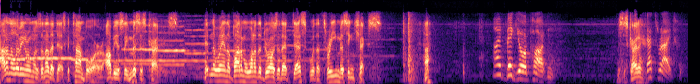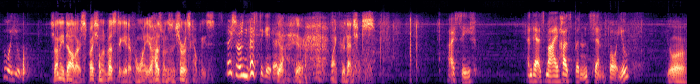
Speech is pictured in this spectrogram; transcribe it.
Out in the living room was another desk, a tambour, obviously Mrs. Carter's. Hidden away in the bottom of one of the drawers of that desk were the three missing checks. Huh? I beg your pardon. Mrs. Carter? That's right. Who are you? Johnny Dollar, special investigator for one of your husband's insurance companies. Special investigator. Yeah, here. My credentials. I see. And has my husband sent for you? Your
